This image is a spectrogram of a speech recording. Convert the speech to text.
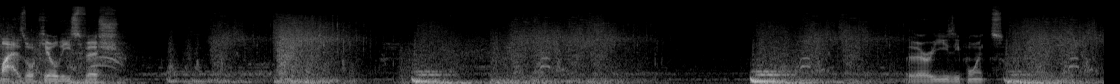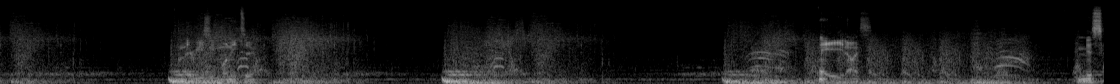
Might as well kill these fish. Very easy points. They're easy money too. Hey, nice. Mis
